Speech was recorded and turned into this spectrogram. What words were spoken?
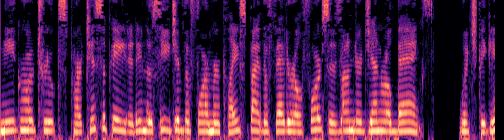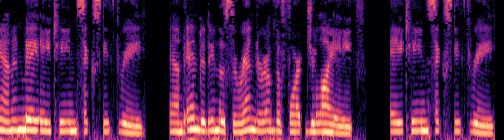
Negro troops participated in the siege of the former place by the federal forces under General Banks, which began in May 1863, and ended in the surrender of the fort July 8, 1863.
